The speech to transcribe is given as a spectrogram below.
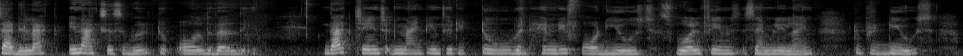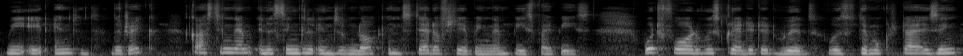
Cadillac, inaccessible to all the wealthy. That changed in 1932 when Henry Ford used his world famous assembly line to produce V8 engines. The trick? Casting them in a single engine block instead of shaping them piece by piece. What Ford was credited with was democratizing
